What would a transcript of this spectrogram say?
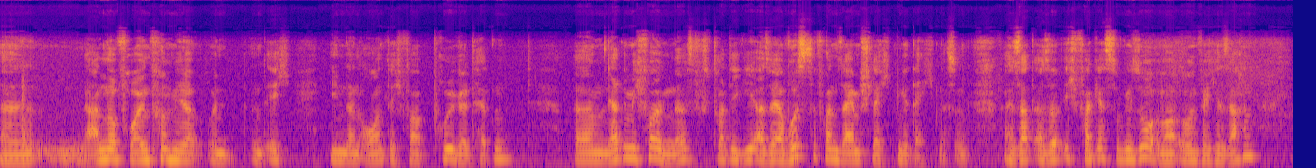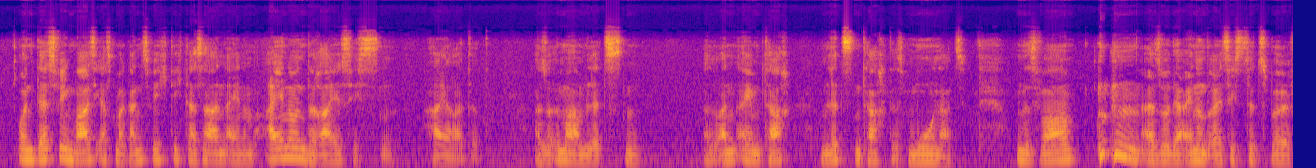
äh, ein anderer Freund von mir und, und ich ihn dann ordentlich verprügelt hätten ähm, er hat nämlich folgende Strategie, also er wusste von seinem schlechten Gedächtnis und er sagt, also ich vergesse sowieso immer irgendwelche Sachen und deswegen war es erstmal ganz wichtig, dass er an einem 31. heiratet. Also immer am letzten, also an einem Tag, am letzten Tag des Monats. Und es war also der 31.12.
